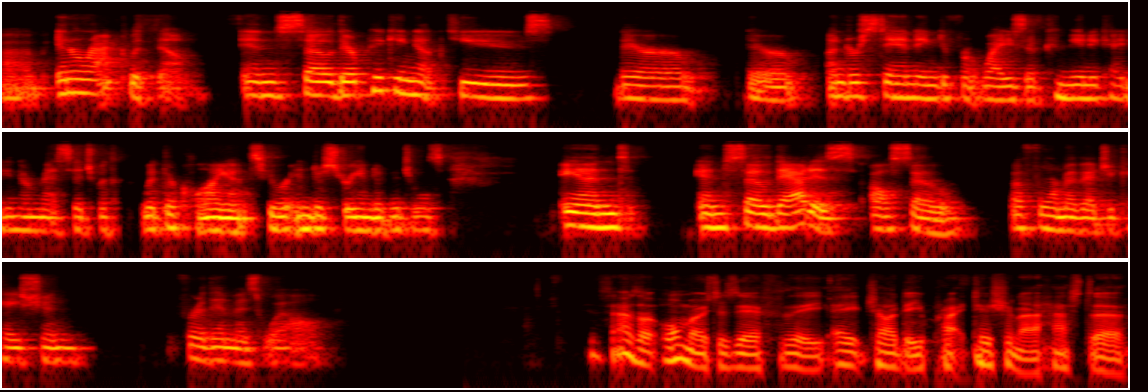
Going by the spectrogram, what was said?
um, interact with them. And so they're picking up cues, they're they're understanding different ways of communicating their message with, with their clients who are industry individuals. And and so that is also a form of education for them as well. It sounds like almost as if the HRD practitioner has to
